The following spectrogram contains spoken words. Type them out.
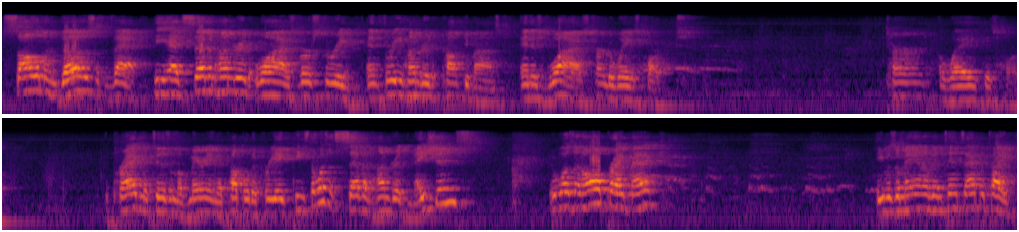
Solomon does that. He had 700 wives, verse 3, and 300 concubines, and his wives turned away his heart. Turned away his heart the pragmatism of marrying a couple to create peace. There wasn't 700 nations. It wasn't all pragmatic. He was a man of intense appetite,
